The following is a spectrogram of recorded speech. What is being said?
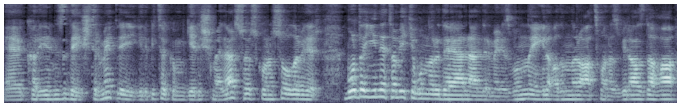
e, kariyerinizi değiştirmekle ilgili bir takım gelişmeler söz konusu olabilir. Burada yine tabii ki bunları değerlendirmeniz, bununla ilgili adımları atmanız, biraz daha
